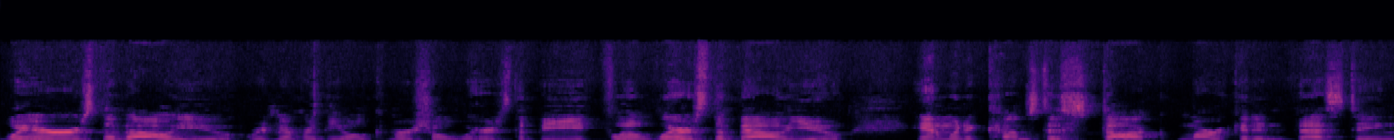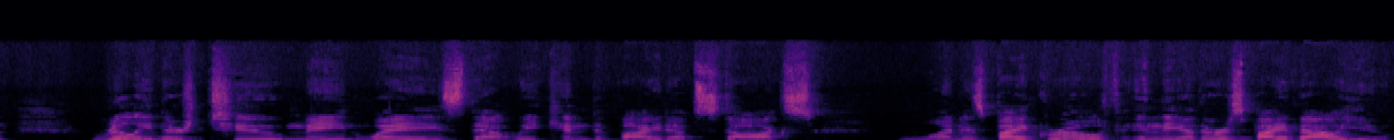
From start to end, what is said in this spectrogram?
Where's the value? Remember the old commercial, Where's the beef? Well, where's the value? And when it comes to stock market investing, really there's two main ways that we can divide up stocks. One is by growth, and the other is by value.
